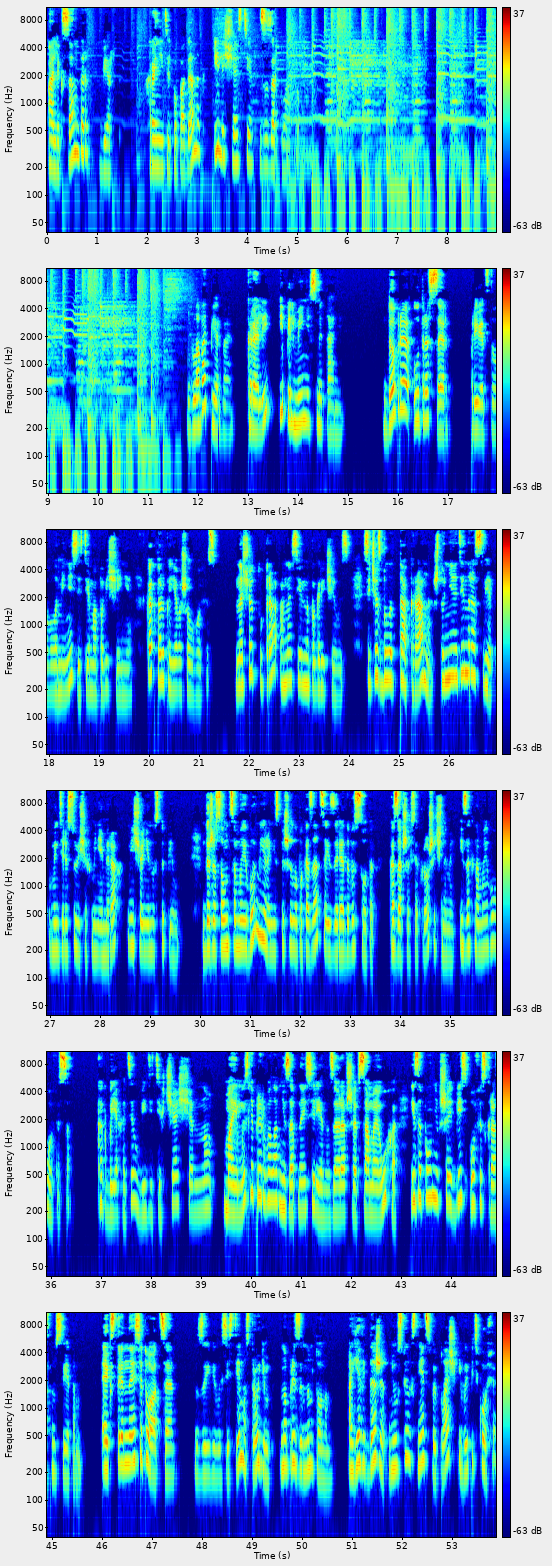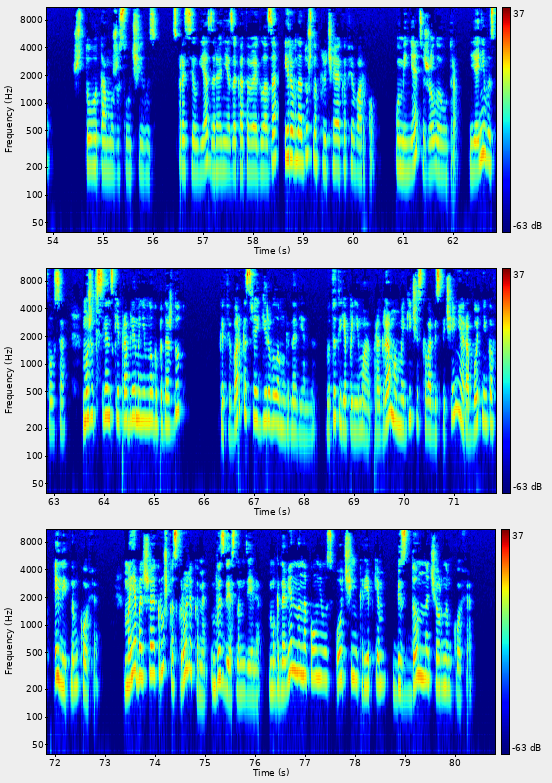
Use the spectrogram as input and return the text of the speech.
Александр Верт. Хранитель попаданок или счастье за зарплату. Глава первая. Короли и пельмени в сметане. «Доброе утро, сэр!» — приветствовала меня система оповещения, как только я вошел в офис. Насчет утра она сильно погорячилась. Сейчас было так рано, что ни один рассвет в интересующих меня мирах еще не наступил. Даже солнце моего мира не спешило показаться из-за ряда высоток, казавшихся крошечными из окна моего офиса. Как бы я хотел видеть их чаще, но... Мои мысли прервала внезапная сирена, заоравшая в самое ухо и заполнившая весь офис красным светом. «Экстренная ситуация!» — заявила система строгим, но призывным тоном. А я ведь даже не успел снять свой плащ и выпить кофе. Что там уже случилось? Спросил я, заранее закатывая глаза и равнодушно включая кофеварку. У меня тяжелое утро. Я не выспался. Может, вселенские проблемы немного подождут? Кофеварка среагировала мгновенно. Вот это я понимаю. Программа магического обеспечения работников элитным кофе. Моя большая кружка с кроликами в известном деле мгновенно наполнилась очень крепким, бездонно черным кофе.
